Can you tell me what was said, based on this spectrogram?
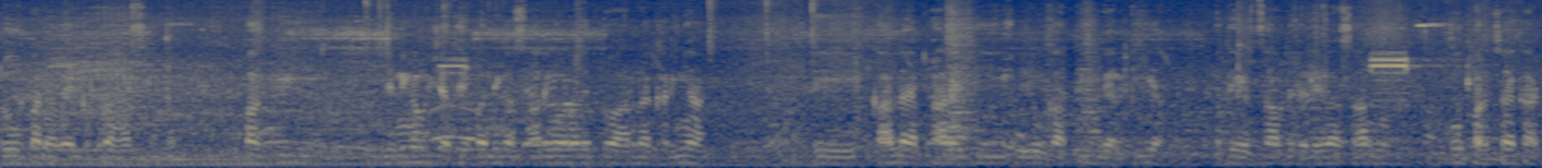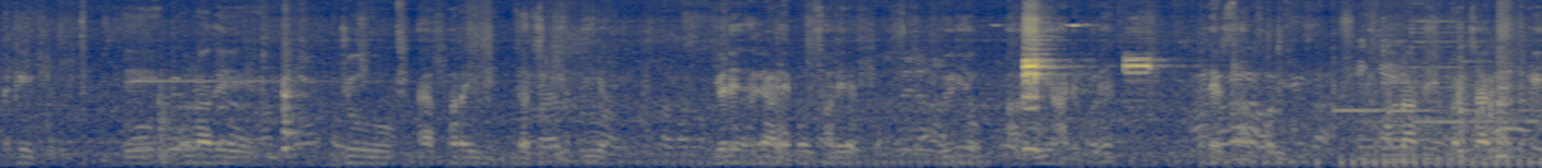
ਦੋ ਭੈਣਾਂ ਦਾ ਇੱਕ ਭਰਾ ਸੀ। ਬਾਕੀ ਜਿੰਨੀਆਂ ਵੀ ਜਥੇਬੰਦੀਆਂ ਸਾਰੀਆਂ ਉਹਨਾਂ ਦੇ ਪਰਿਵਾਰ ਨਾਲ ਖੜੀਆਂ ਤੇ ਕੱਲ ਐਫ ਆਰ ਆਈ ਦੀ ਜੋ ਕਾਪੀ ਮਿਲ ਗਈ ਆ ਫਤਿਹ ਸਾਹਿਬ ਦੇ ਡਲੇਵਾ ਸਾਹਿਬ ਨੂੰ, ਉਹ ਪਰਚਾ ਕੱਟ ਕੇ ਤੇ ਉਹਨਾਂ ਦੇ ਜੋ ਐਫ ਆਰ ਆਈ ਦਰਜ ਕੀਤੀ ਆ ਜਿਹੜੇ ਹਰਿਆਣੇ ਪੁਲਿਸ ਵਾਲੇ ਵੀਡੀਓ ਆ ਗਈ ਸਾਡੇ ਕੋਲੇ ਫਤਿਹਗੜ੍ਹ ਸਾਹਿਬ ਕੋਲ ਤੇ ਉਹਨਾਂ ਦੇ ਪਰਚਾ ਕੱਟ ਕੇ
